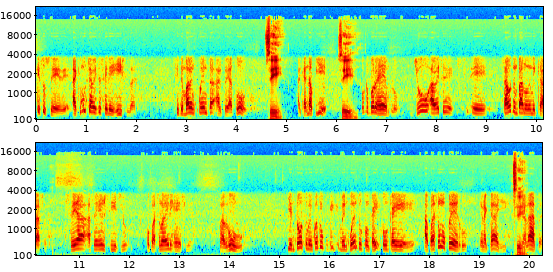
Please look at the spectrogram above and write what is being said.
¿Qué sucede? Aquí muchas veces se legisla sin tomar en cuenta al peatón, Sí, al que anda a pie. sí, Porque, por ejemplo, yo a veces eh, salgo temprano de mi casa, sea a hacer ejercicio o hacer una diligencia, madrugo, y entonces me encuentro, me encuentro con que, con que aparecen unos perros en la calle, Sí. en la lata,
